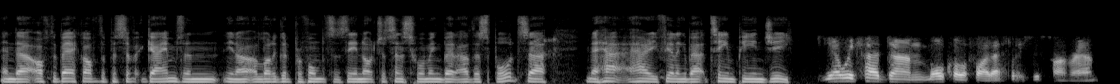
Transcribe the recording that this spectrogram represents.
And uh, off the back of the Pacific Games, and you know a lot of good performances there, not just in swimming but other sports. Uh, you know, how how are you feeling about Team PNG? Yeah, we've had um, more qualified athletes this time around,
